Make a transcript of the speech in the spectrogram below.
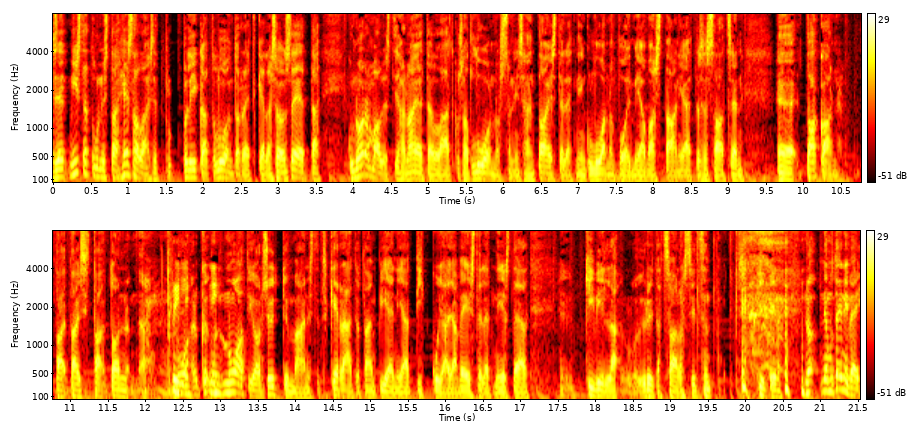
Se, mistä tunnistaa hesalaiset pl- plikat luontoretkellä? Se on se, että kun normaalistihan ajatellaan, että kun sä oot luonnossa, niin sähän taistelet niin kuin luonnonvoimia vastaan ja että sä saat sen äh, takan tai, tai siis ta, ton äh, Grilli, k- niin. nuotion syttymään, niin sitten sä keräät jotain pieniä tikkuja ja veistelet niistä ja kivillä yrität saada sitten sen kipin. No, niin, mutta anyway,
